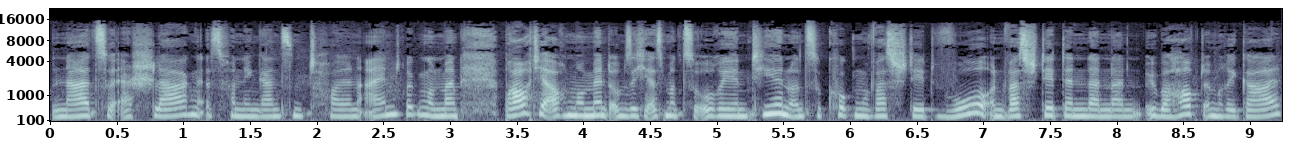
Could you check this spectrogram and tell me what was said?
nahezu erschlagen ist von den ganzen tollen Eindrücken. Und man braucht ja auch einen Moment, um sich erstmal zu orientieren und zu gucken, was steht wo und was steht denn dann, dann überhaupt im Regal.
